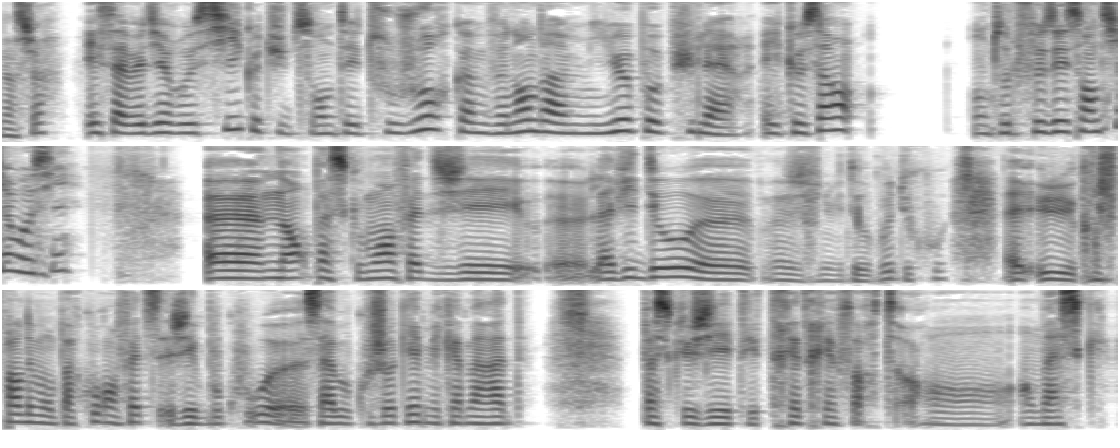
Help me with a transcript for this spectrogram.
bien sûr. et ça veut dire aussi que tu te sentais toujours comme venant d'un milieu populaire et que ça, on te le faisait sentir aussi? Euh, non, parce que moi en fait j'ai euh, la vidéo, euh, j'ai fait une vidéo beau du coup. Euh, quand je parle de mon parcours en fait, j'ai beaucoup, euh, ça a beaucoup choqué mes camarades parce que j'ai été très très forte en, en masque.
